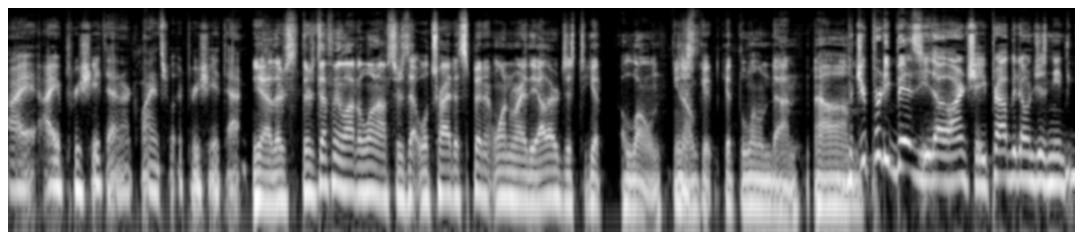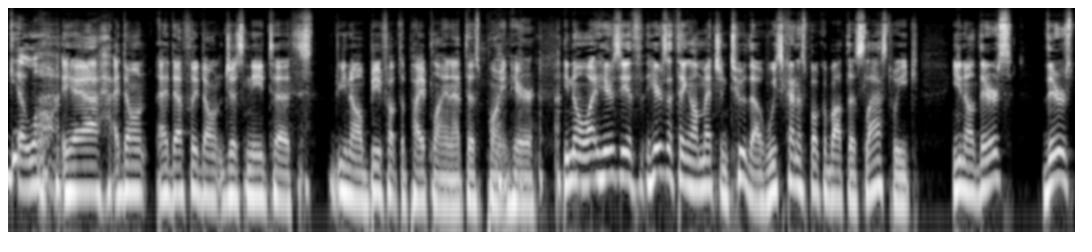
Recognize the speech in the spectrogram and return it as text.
I, I appreciate that. And our clients really appreciate that. Yeah, there's there's definitely a lot of loan officers that will try to spin it one way or the other just to get a loan. You know, get get the loan done. Um, But you're pretty busy, though, aren't you? You probably don't just need to get a loan. Yeah, I don't. I definitely don't just need to, you know, beef up the pipeline at this point here. you know what? Here's the here's the thing I'll mention too, though. We kind of spoke about this last week. You know, there's there's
